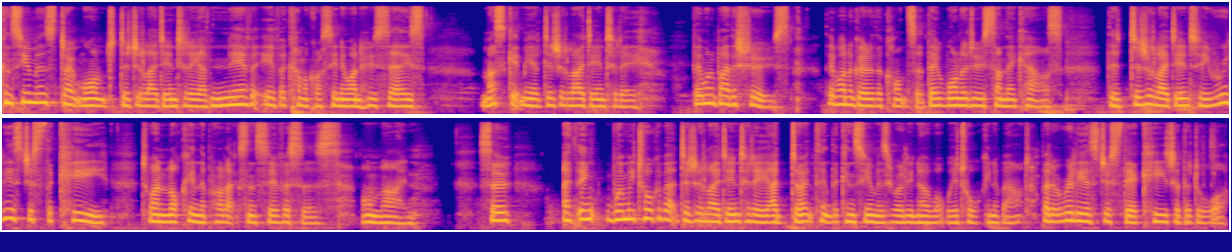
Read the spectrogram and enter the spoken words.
consumers don't want digital identity. I've never ever come across anyone who says, must get me a digital identity. They want to buy the shoes, they want to go to the concert, they want to do something else. The digital identity really is just the key to unlocking the products and services online. So I think when we talk about digital identity, I don't think the consumers really know what we're talking about, but it really is just their key to the door.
